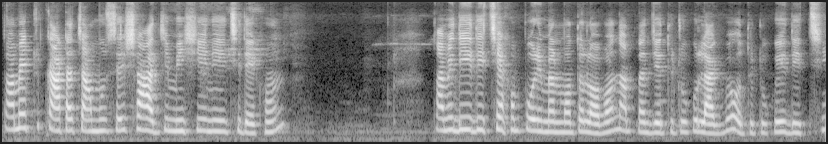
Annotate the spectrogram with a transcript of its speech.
তো আমি একটু কাঁটা চামচের সাহায্যে মিশিয়ে নিয়েছি, দেখুন। তো আমি দিয়ে দিচ্ছি এখন পরিমাণ মতো লবণ, আপনার যেতটুকু লাগবে অতটুকুই দিচ্ছি।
